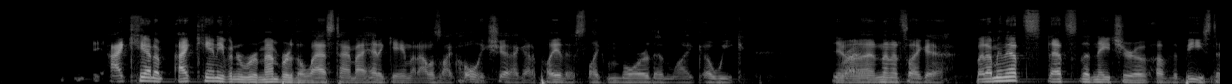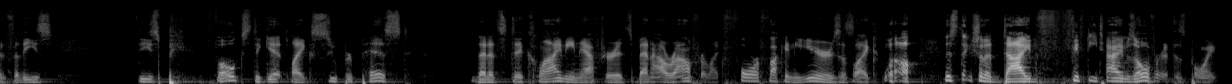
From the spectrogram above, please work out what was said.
I can't I can't even remember the last time I had a game that I was like holy shit I got to play this like more than like a week you know Right. and then it's like eh. but I mean that's that's the nature of, of the beast and for these these p- folks to get like super pissed that it's declining after it's been around for like four fucking years. It's like, well, this thing should have died 50 times over at this point.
